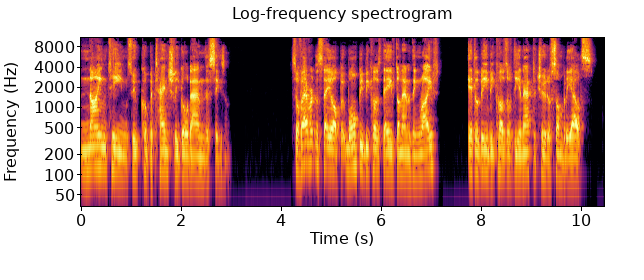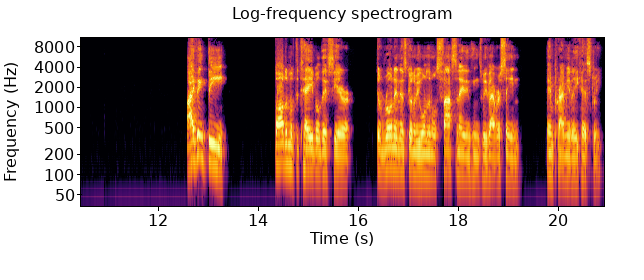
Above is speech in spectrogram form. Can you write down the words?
nine teams who could potentially go down this season. So if Everton stay up, it won't be because they've done anything right. It'll be because of the ineptitude of somebody else. I think the bottom of the table this year, the running is going to be one of the most fascinating things we've ever seen in Premier League history.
